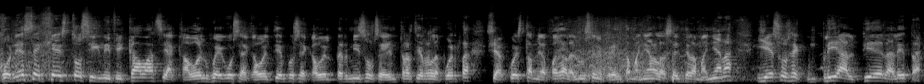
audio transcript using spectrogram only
Con ese gesto significaba se acabó el juego, se acabó el tiempo, se acabó el permiso, se entra, cierra la puerta, se acuesta, me apaga la luz, se me presenta mañana a las 6 de la mañana y eso se cumplía al pie de la letra.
